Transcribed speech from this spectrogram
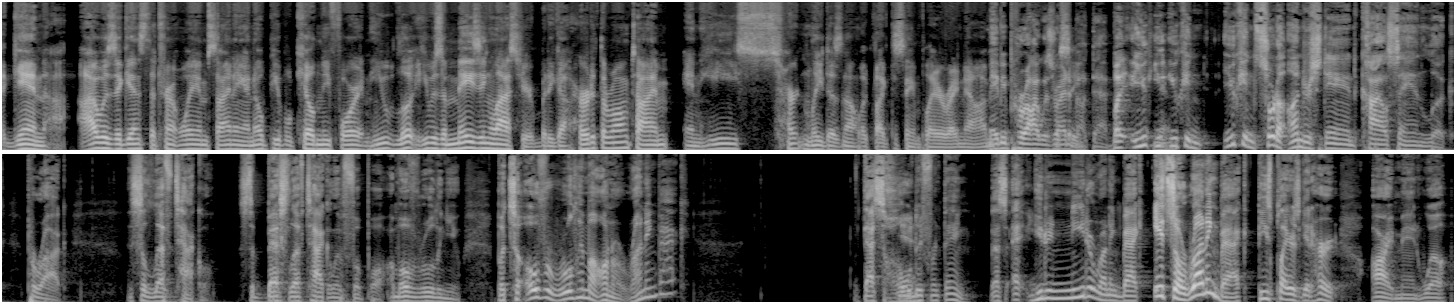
Again, I- was against the Trent Williams signing. I know people killed me for it, and he look he was amazing last year, but he got hurt at the wrong time, and he certainly does not look like the same player right now. I mean, Maybe Parag was right about that. But you, you, you can you can sort of understand Kyle saying, look, Parag, this is a left tackle. It's the best left tackle in football. I'm overruling you. But to overrule him on a running back, that's a whole different thing. That's eh, you didn't need a running back. It's a running back. These players get hurt. All right, man. Well,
